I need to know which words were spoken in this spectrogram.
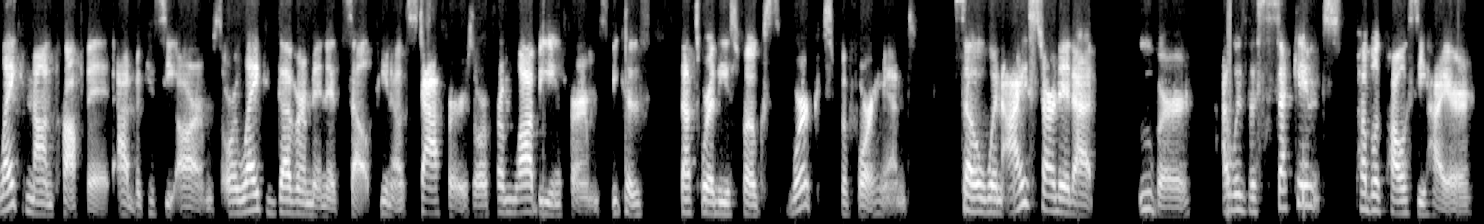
like nonprofit advocacy arms or like government itself, you know, staffers or from lobbying firms, because that's where these folks worked beforehand. So when I started at Uber, I was the second public policy hire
